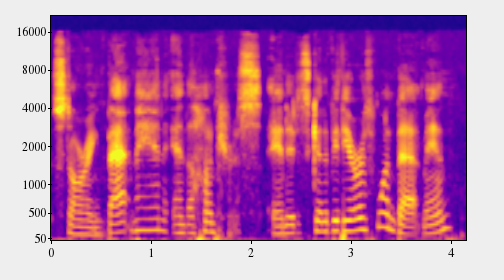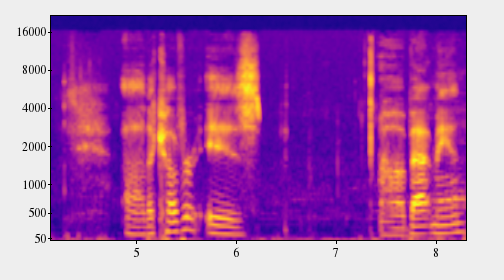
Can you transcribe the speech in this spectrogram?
starring Batman and the Huntress, and it's going to be the Earth 1 Batman. Uh, the cover is uh, Batman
